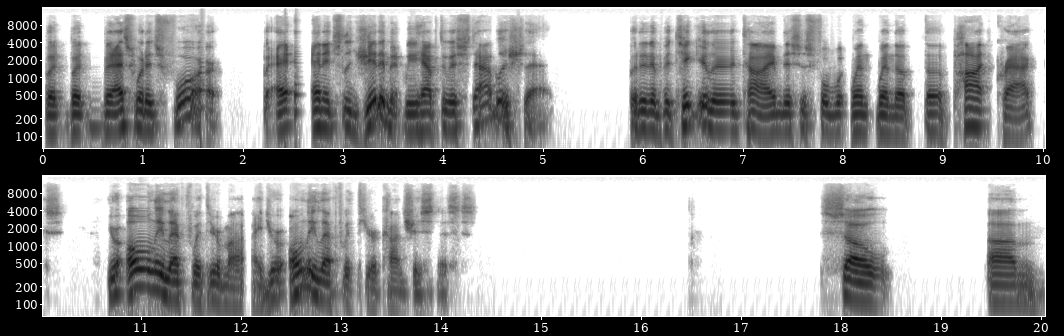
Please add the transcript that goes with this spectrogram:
But but, but that's what it's for. And it's legitimate. We have to establish that. But at a particular time, this is for when, when the, the pot cracks, you're only left with your mind, you're only left with your consciousness. So, um,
